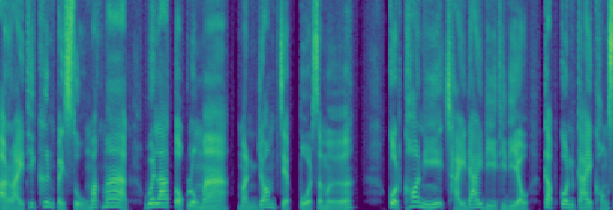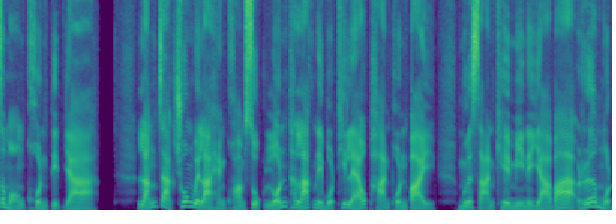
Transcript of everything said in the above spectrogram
อะไรที่ขึ้นไปสูงมากๆ เวลาตกลงมามันย่อมเจ็บปวดเสมอ กฎข้อนี้ใช้ได้ดีทีเดียวกับกลไกของสมองคนติดยา หลังจากช่วงเวลาแห่งความสุขล้นทะลักในบทที่แล้วผ่านพ้นไป เมื่อสารเคมีในยาบ้าเริ่มหมด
